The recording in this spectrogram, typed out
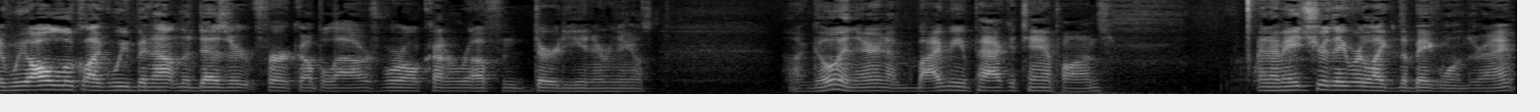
and we all look like we've been out in the desert for a couple hours. We're all kind of rough and dirty and everything else. I go in there and I buy me a pack of tampons, and I made sure they were like the big ones, right?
